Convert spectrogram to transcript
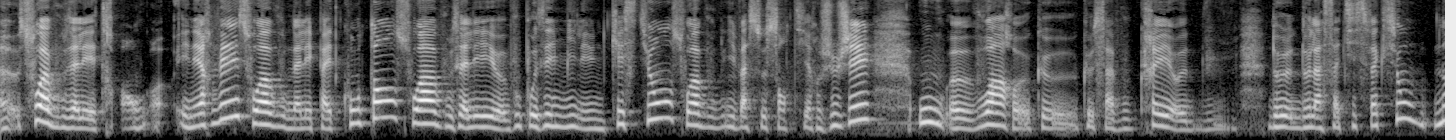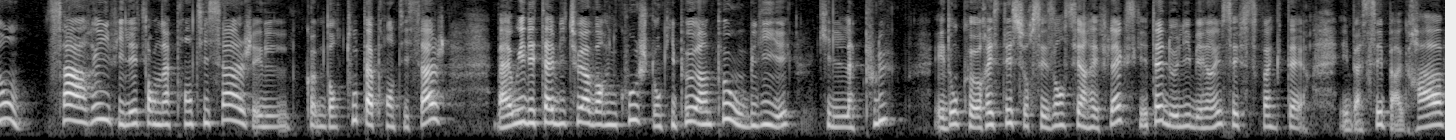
euh, soit vous allez être énervé, soit vous n'allez pas être content, soit vous allez vous poser mille et une questions, soit vous, il va se sentir jugé, ou voir que, que, ça vous crée de, de la satisfaction. Non, ça arrive, il est en apprentissage. Et comme dans tout apprentissage, bah oui, il est habitué à avoir une couche, donc il peut un peu oublier qu'il l'a plus. Et donc euh, rester sur ses anciens réflexes qui étaient de libérer ses sphincters. Et ben c'est pas grave,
